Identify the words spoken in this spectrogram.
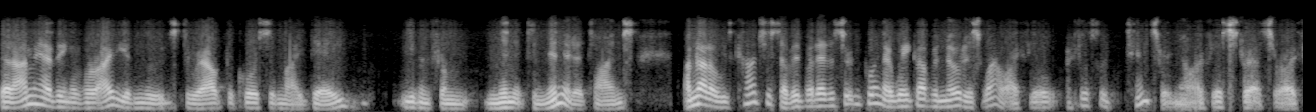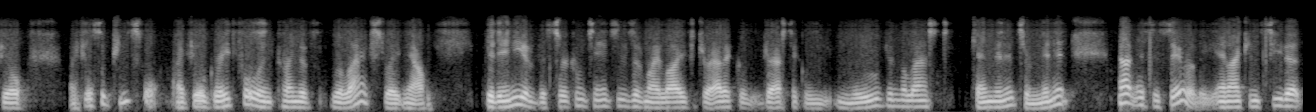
that I'm having a variety of moods throughout the course of my day, even from minute to minute at times. I'm not always conscious of it, but at a certain point I wake up and notice, wow, I feel I feel so tense right now. I feel stressed or I feel I feel so peaceful. I feel grateful and kind of relaxed right now. Did any of the circumstances of my life drastically, drastically move in the last 10 minutes or minute? Not necessarily. And I can see that,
